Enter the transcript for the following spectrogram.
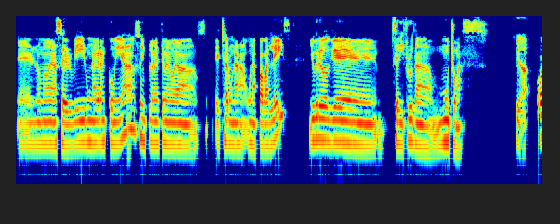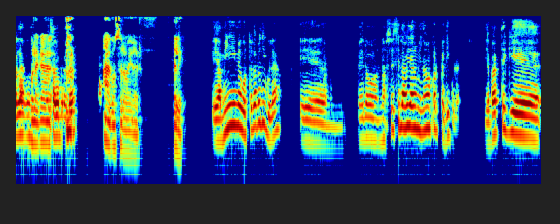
eh, no me voy a servir una gran comida, simplemente me voy a echar una, unas papas Lay's, yo creo que se disfruta mucho más. Ah, hola, hola, Gonzalo. Ah, Gonzalo, voy a ver. Dale. Eh, a mí me gustó la película, eh, pero no sé si la había nominado mejor película. Y aparte que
